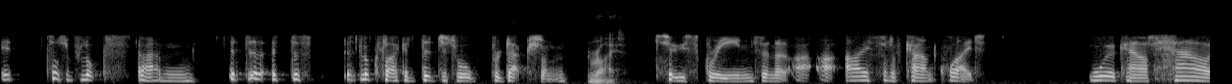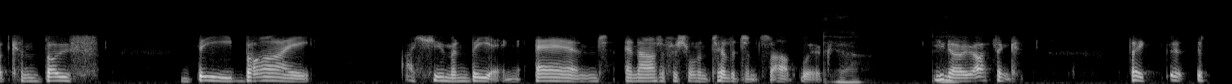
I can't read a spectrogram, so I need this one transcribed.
it sort of looks um, it it just it looks like a digital production, right two screens, and I, I, I sort of can't quite work out how it can both be by a human being and an artificial intelligence artwork yeah you know, I think they it, it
